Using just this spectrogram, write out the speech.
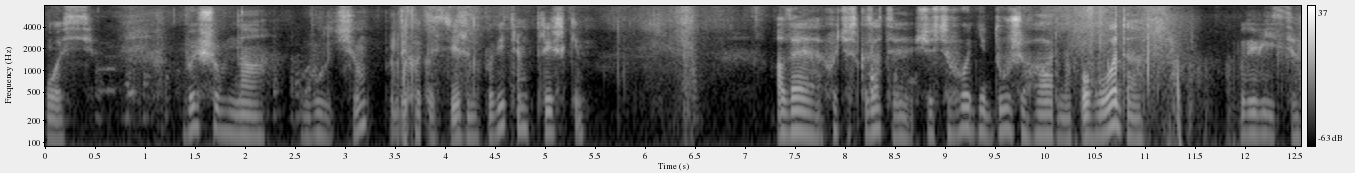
Ось. Вийшов на вулицю подихати свіжим повітрям трішки. Але хочу сказати, що сьогодні дуже гарна погода. Подивіться,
